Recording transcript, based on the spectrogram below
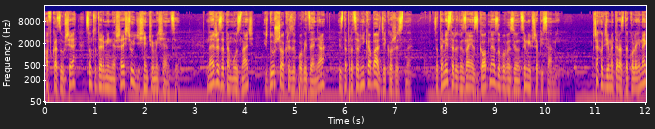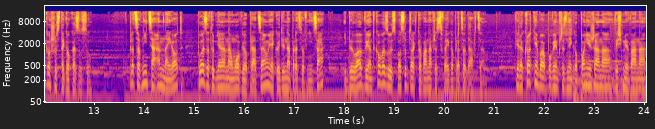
a w kazusie są to terminy 6 i 10 miesięcy. Należy zatem uznać, iż dłuższy okres wypowiedzenia jest dla pracownika bardziej korzystny. Zatem jest to rozwiązanie zgodne z obowiązującymi przepisami. Przechodzimy teraz do kolejnego, szóstego kazusu. Pracownica Anna J. była zatrudniona na umowie o pracę jako jedyna pracownica i była w wyjątkowo zły sposób traktowana przez swojego pracodawcę. Wielokrotnie była bowiem przez niego poniżana, wyśmiewana,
